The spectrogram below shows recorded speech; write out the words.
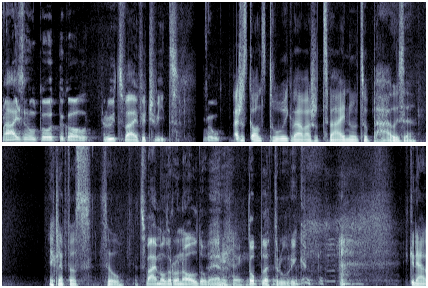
1-0 Portugal. 3-2 für die Schweiz. Oh. Weißt du, was ganz traurig wäre, wäre schon 2-0 zur Pause. Ich glaube, das so. Zweimal Ronaldo wäre doppelt traurig. Genau.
